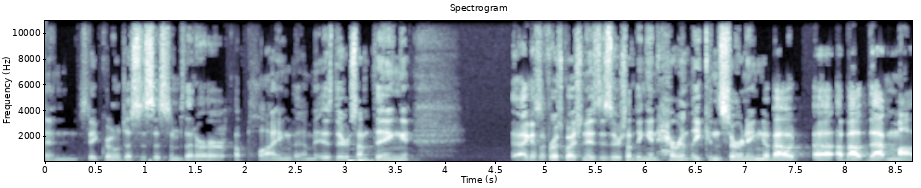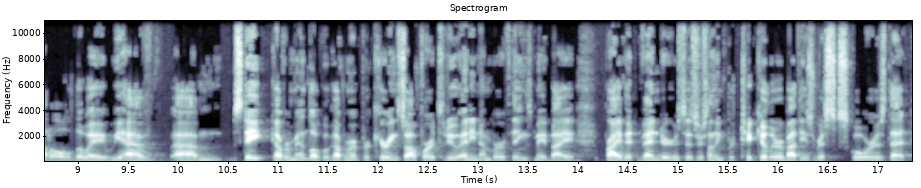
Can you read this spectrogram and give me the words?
and state criminal justice systems that are applying them. Is there something I guess the first question is: Is there something inherently concerning about uh, about that model? The way we have um, state government, local government procuring software to do any number of things made by private vendors. Is there something particular about these risk scores that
